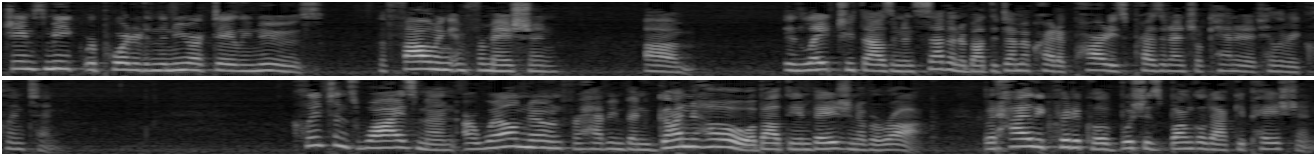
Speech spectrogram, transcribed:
James Meek reported in the New York Daily News the following information um, in late 2007 about the Democratic Party's presidential candidate Hillary Clinton. Clinton's wise men are well known for having been gun ho about the invasion of Iraq, but highly critical of Bush's bungled occupation.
